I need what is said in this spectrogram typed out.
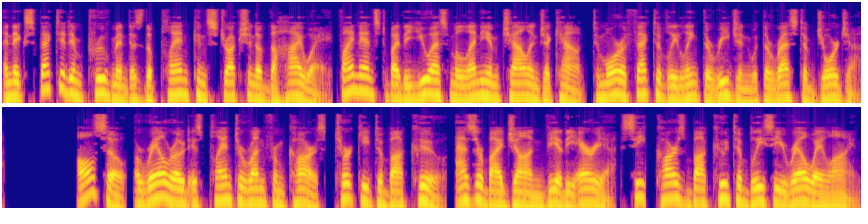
An expected improvement is the planned construction of the highway financed by the U.S. Millennium Challenge account to more effectively link the region with the rest of Georgia. Also, a railroad is planned to run from Kars, Turkey to Baku, Azerbaijan via the area see, Kars-Baku-Tbilisi railway line,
